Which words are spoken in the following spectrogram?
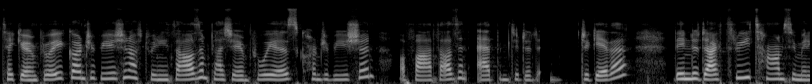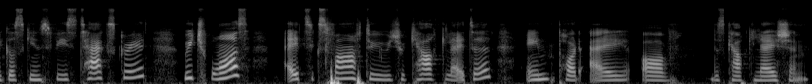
Take your employee contribution of 20,000 plus your employer's contribution of 5,000, add them to together, then deduct three times your medical schemes fees tax credit, which was 8652, which we calculated in part A of this calculation.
